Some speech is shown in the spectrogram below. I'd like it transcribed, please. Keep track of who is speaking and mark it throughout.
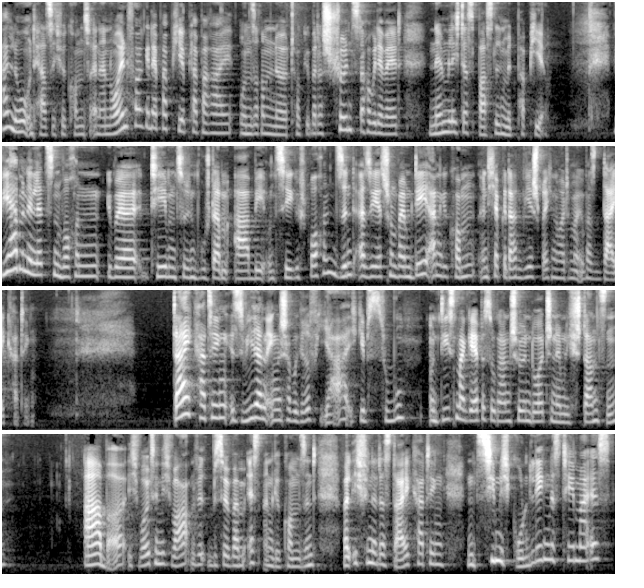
Speaker 1: Hallo und herzlich willkommen zu einer neuen Folge der Papierplapperei, unserem Nerd Talk über das schönste Hobby der Welt, nämlich das Basteln mit Papier. Wir haben in den letzten Wochen über Themen zu den Buchstaben A, B und C gesprochen, sind also jetzt schon beim D angekommen und ich habe gedacht, wir sprechen heute mal über das Die Cutting. Die Cutting ist wieder ein englischer Begriff, ja, ich gebe es zu. Und diesmal gäbe es sogar einen schönen deutschen, nämlich Stanzen. Aber ich wollte nicht warten, bis wir beim S angekommen sind, weil ich finde, dass Die-Cutting ein ziemlich grundlegendes Thema ist.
